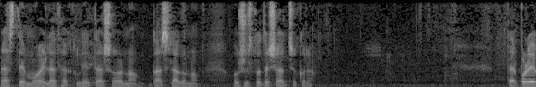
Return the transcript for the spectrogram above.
রাস্তায় ময়লা থাকলে তা সরানো, গাছ লাগানো, অসুস্থতায় সাহায্য করা। তারপরে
